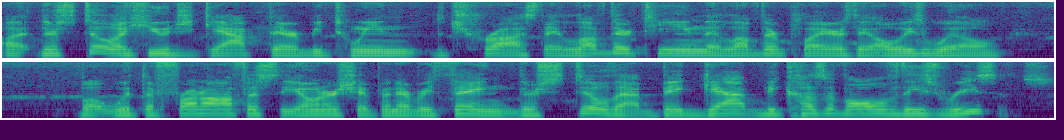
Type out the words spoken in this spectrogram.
uh, there's still a huge gap there between the trust. They love their team, they love their players, they always will but with the front office, the ownership, and everything, there's still that big gap because of all of these reasons.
